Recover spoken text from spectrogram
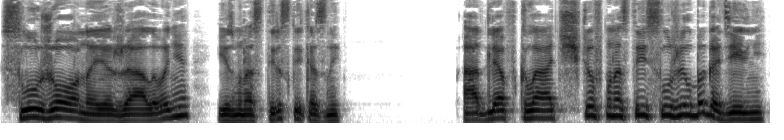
служеное жалование из монастырской казны. А для вкладчиков монастырь служил богадельней,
